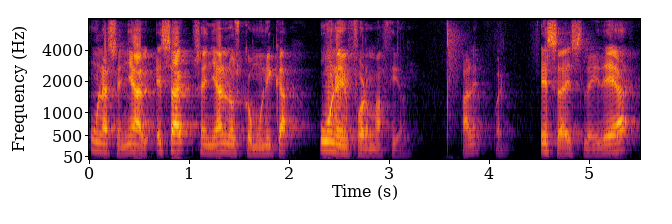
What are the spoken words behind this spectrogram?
una señal, esa señal nos comunica una información. Bueno, esa es la idea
